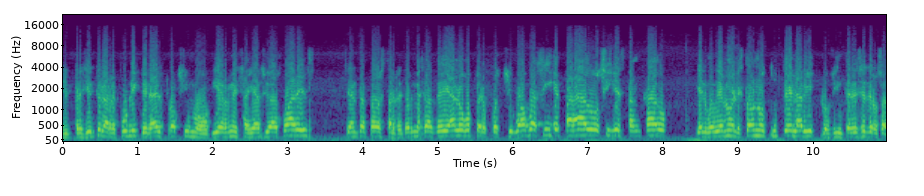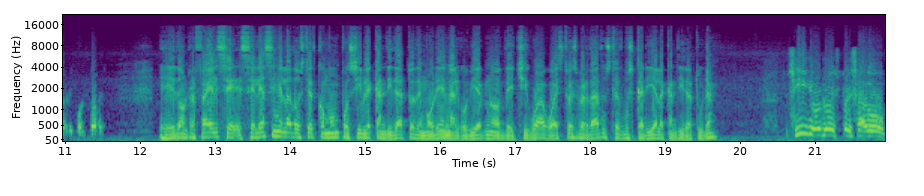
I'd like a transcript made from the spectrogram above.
El presidente de la República irá el próximo viernes allá a Ciudad Juárez, se han tratado de establecer mesas de diálogo, pero pues Chihuahua sigue parado, sigue estancado y el gobierno del Estado no tutela los intereses de los agricultores. Eh, don Rafael, se, se, le ha señalado a usted como un posible candidato de Morena al gobierno de Chihuahua. ¿Esto es verdad? ¿Usted buscaría la candidatura? Sí, yo lo he expresado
